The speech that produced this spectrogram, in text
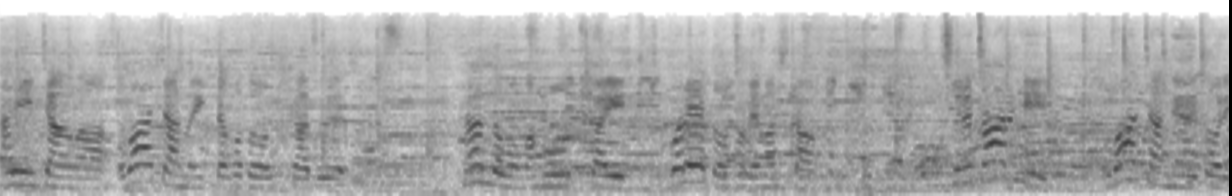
アリーちゃんはおばあちゃんの言ったことを聞かず何度も魔法を使いチョコレートを食べました。するとある日おばあちゃんの言う通り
